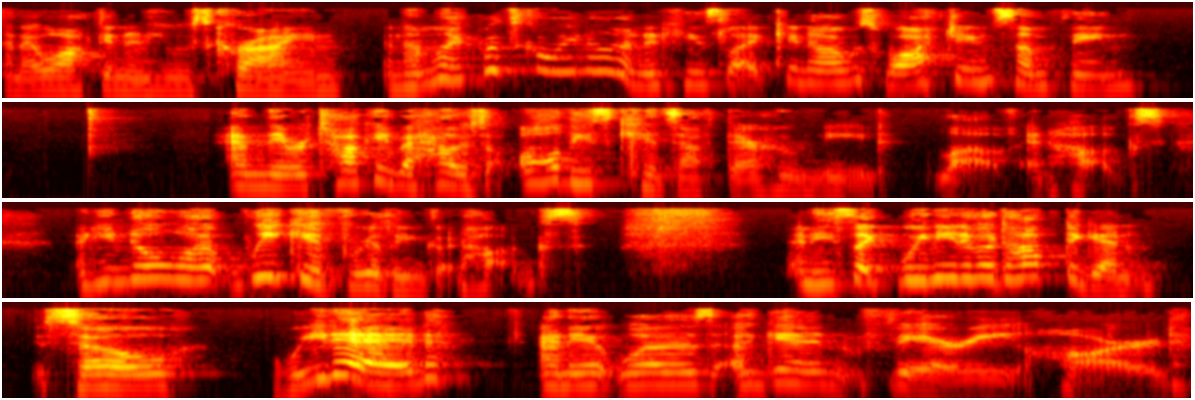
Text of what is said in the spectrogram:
and I walked in and he was crying. And I'm like, what's going on? And he's like, you know, I was watching something and they were talking about how there's all these kids out there who need love and hugs. And you know what? We give really good hugs. And he's like, we need to adopt again. So we did. And it was, again, very hard.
